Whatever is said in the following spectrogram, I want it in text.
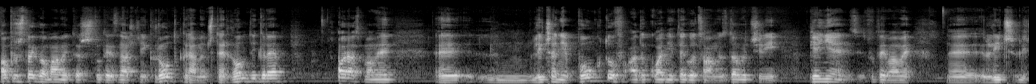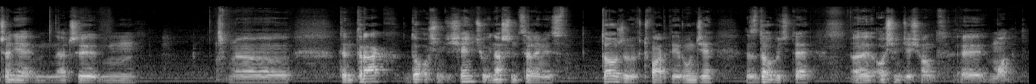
Oprócz tego mamy też tutaj znacznik rund, gramy 4 rundy grę oraz mamy e, liczenie punktów, a dokładnie tego co mamy zdobyć, czyli pieniędzy. Tutaj mamy licz, liczenie, znaczy mm, e, ten track do 80 i naszym celem jest to, żeby w czwartej rundzie zdobyć te 80 e, monet.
